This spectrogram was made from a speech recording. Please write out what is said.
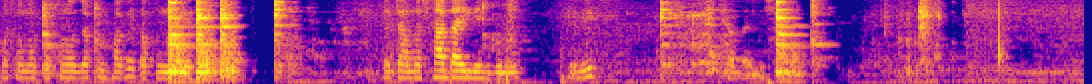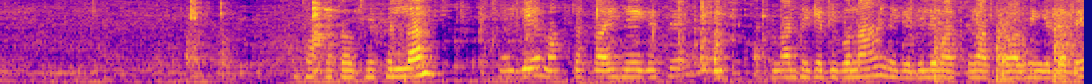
কষানো কষানো যখন হবে তখন। এটা আমরা সাদা ইলিশ বলি। ইলিশ, সাদা ইলিশ। ঢাকাটা উঠিয়ে ফেললাম। এই যে মাছটা ফ্রাই হয়ে গেছে। এখন আর ঢেকে দিব না। ঢেকে দিলে মাছটা মাছটা আমার ভেঙে যাবে।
